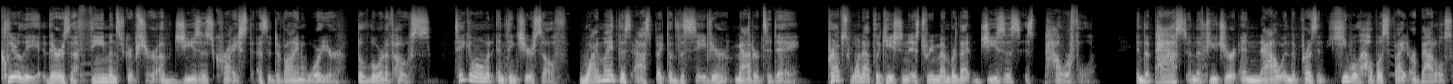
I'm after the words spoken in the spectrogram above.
Clearly, there is a theme in Scripture of Jesus Christ as a divine warrior, the Lord of hosts. Take a moment and think to yourself why might this aspect of the Savior matter today? Perhaps one application is to remember that Jesus is powerful. In the past, in the future, and now in the present, He will help us fight our battles,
